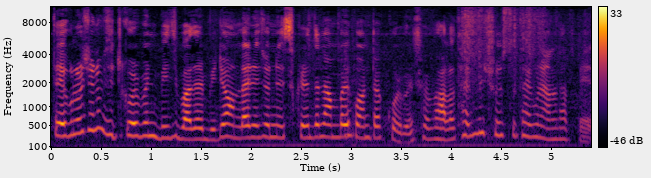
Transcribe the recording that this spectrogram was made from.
তো এগুলোর জন্য ভিজিট করবেন বীজ বাজার ভিডিও অনলাইনের জন্য স্ক্রিনের নাম্বারে কন্ট্যাক্ট করবেন। সবাই ভালো থাকবেন, সুস্থ থাকবেন, আল্লাহ হাফেজ।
